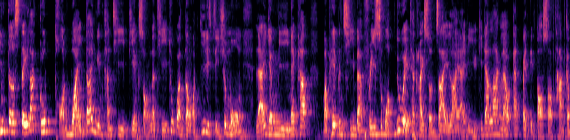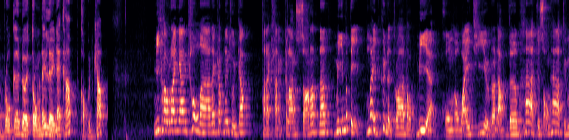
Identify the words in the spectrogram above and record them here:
Interstellar Group ถอนไวได้เงินทันทีเพียง 2 นาทีทุกวันตลอด 24 ชั่วโมง และยังมีนะครับ ประเภทบัญชีแบบฟรีสวอปด้วย ถ้าใครสนใจ Line ID อยู่ที่ด้านล่างแล้ว แอดไปติดต่อสอบถามกับโบรกเกอร์โดยตรงได้เลยนะครับ ขอบคุณครับ มีข่าวรายงานเข้ามานะครับนักทุนครับ ธนาคารกลางสหรัฐนั้นมีมติไม่ขึ้นอัตราดอกเบี้ย คงเอาไว้ที่ระดับเดิม 5.25 ถึง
